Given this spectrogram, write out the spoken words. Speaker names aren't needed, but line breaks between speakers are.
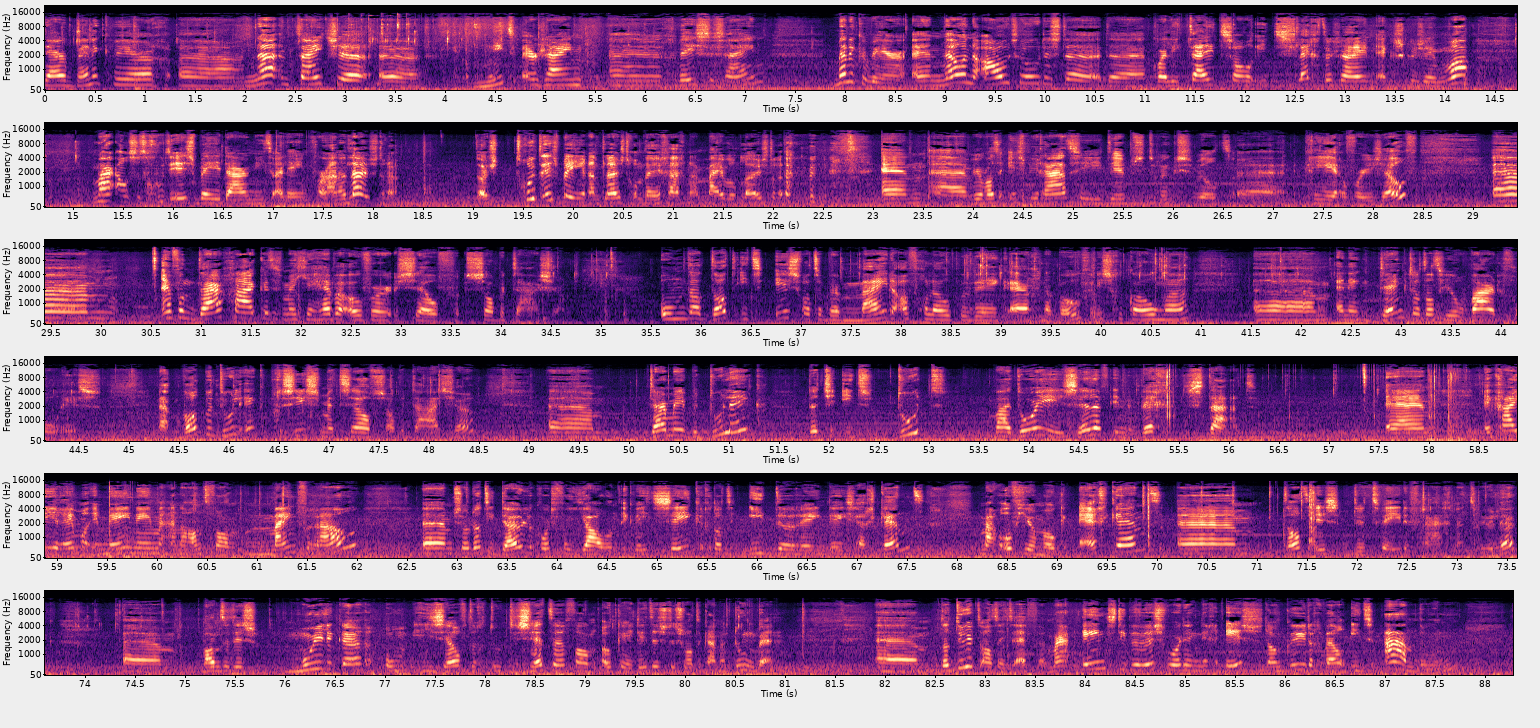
daar ben ik weer. Uh, na een tijdje uh, niet er zijn uh, geweest te zijn, ben ik er weer. En wel in de auto, dus de, de kwaliteit zal iets slechter zijn. Excusez-moi. Maar als het goed is, ben je daar niet alleen voor aan het luisteren. Als het goed is, ben je hier aan het luisteren omdat je graag naar mij wilt luisteren. en weer wat inspiratie, tips, trucs wilt creëren voor jezelf. Um, en vandaag ga ik het met je hebben over zelfsabotage. Omdat dat iets is wat er bij mij de afgelopen week erg naar boven is gekomen. Um, en ik denk dat dat heel waardevol is. Nou, wat bedoel ik precies met zelfsabotage? Um, daarmee bedoel ik dat je iets doet waardoor je jezelf in de weg staat. En ik ga hier helemaal in meenemen aan de hand van mijn verhaal. Um, zodat die duidelijk wordt voor jou. Want ik weet zeker dat iedereen deze herkent. Maar of je hem ook echt kent, um, dat is de tweede vraag natuurlijk. Um, want het is moeilijker om jezelf ertoe te zetten van oké, dit is dus wat ik aan het doen ben. dat duurt altijd even. Maar eens die bewustwording er is, dan kun je er wel iets aan doen.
